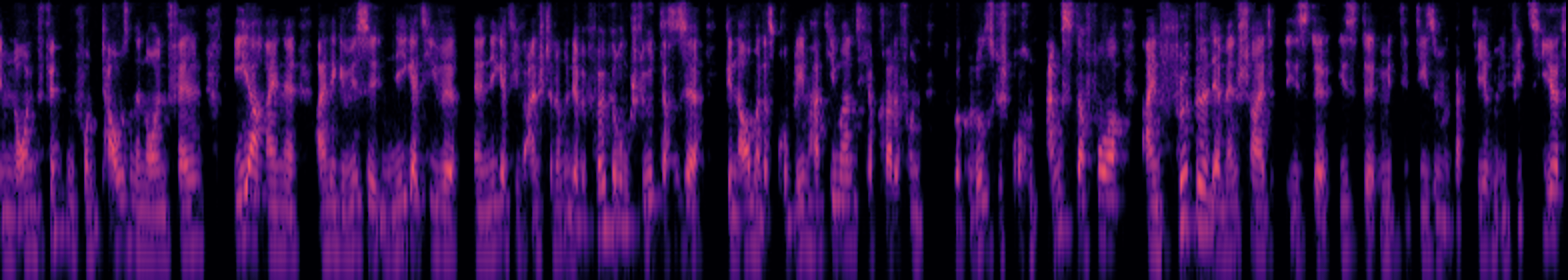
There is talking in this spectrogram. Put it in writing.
dem neuen Finden von tausenden neuen Fällen eher eine, eine gewisse negative, äh, negative Einstellung in der Bevölkerung stört. Das ist ja genau mal das Problem. Hat jemand, ich habe gerade von Tuberkulose gesprochen, Angst davor. Ein Viertel der Menschheit ist, ist mit diesem Bakterium infiziert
